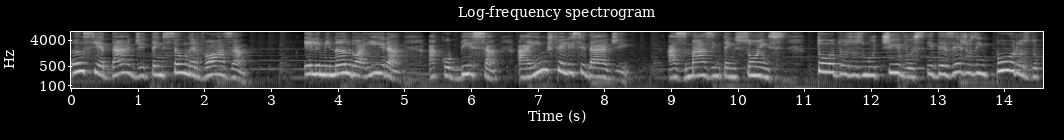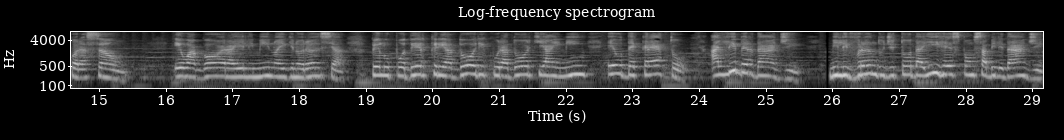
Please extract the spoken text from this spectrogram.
ansiedade e tensão nervosa, eliminando a ira, a cobiça, a infelicidade, as más intenções, todos os motivos e desejos impuros do coração. Eu agora elimino a ignorância pelo poder criador e curador que há em mim. Eu decreto a liberdade, me livrando de toda a irresponsabilidade,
